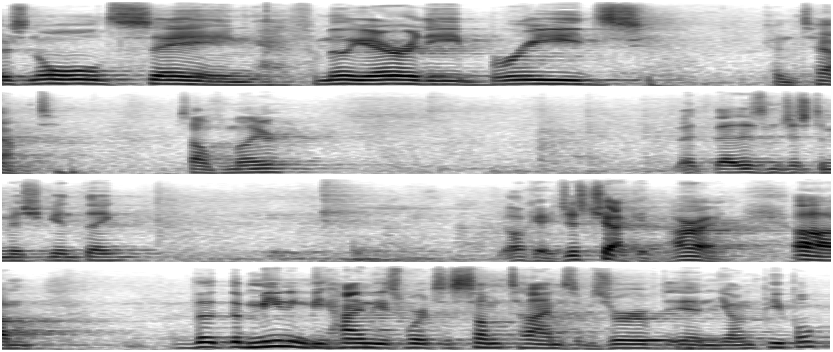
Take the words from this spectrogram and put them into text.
There's an old saying familiarity breeds contempt. Sound familiar? That, that isn't just a Michigan thing? Okay, just checking. All right. Um, the, the meaning behind these words is sometimes observed in young people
